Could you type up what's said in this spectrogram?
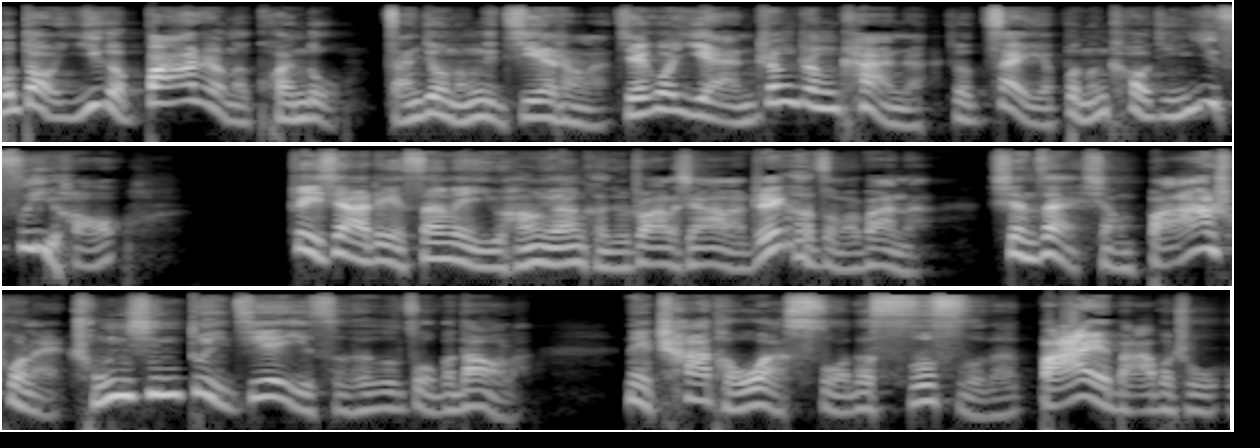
不到一个巴掌的宽度。咱就能给接上了，结果眼睁睁看着就再也不能靠近一丝一毫。这下这三位宇航员可就抓了瞎了，这可怎么办呢？现在想拔出来重新对接一次，他都做不到了。那插头啊锁得死死的，拔也拔不出。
